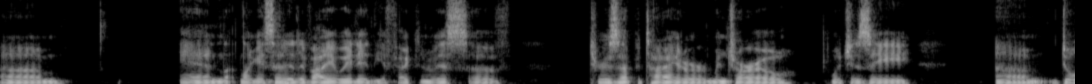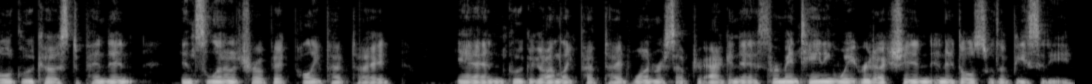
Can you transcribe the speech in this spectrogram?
um, and like i said it evaluated the effectiveness of tirzepatide or Mounjaro, which is a um, dual glucose dependent insulinotropic polypeptide and glucagon like peptide 1 receptor agonist for maintaining weight reduction in adults with obesity.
